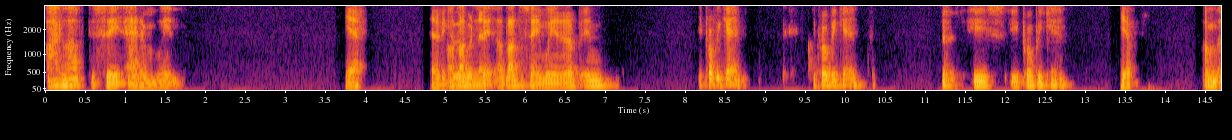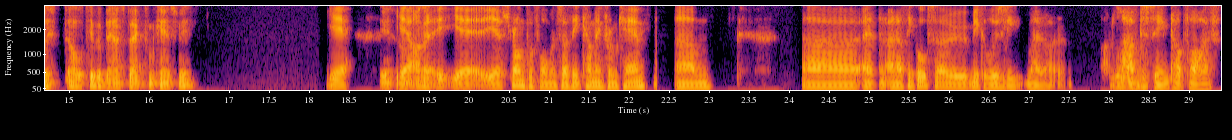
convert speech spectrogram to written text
I'd love to see Adam win. Yeah, that'd be good, I'd wouldn't see, it? I'd love to see him win, and, and he probably can. He probably can. He's he probably can. Yep. Um, I'll tip a bounce back from Cam Smith. Yeah, yeah, yeah. I'm gonna yeah yeah strong performance. I think coming from Cam. Um, uh, and and I think also Micheluzzi, mate. I'd love to see him top five.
